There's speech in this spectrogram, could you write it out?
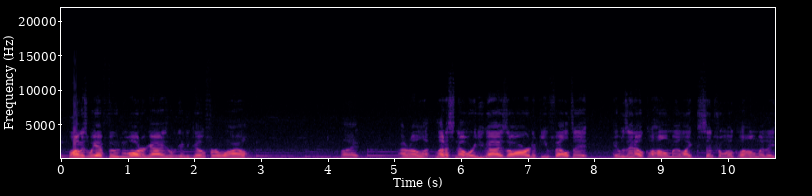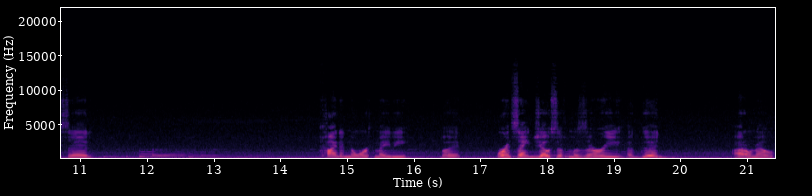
as long as we have food and water guys we're good to go for a while but I don't know. Let, let us know where you guys are and if you felt it. It was in Oklahoma, like central Oklahoma, they said. Kind of north, maybe. But we're in St. Joseph, Missouri. A good, I don't know,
